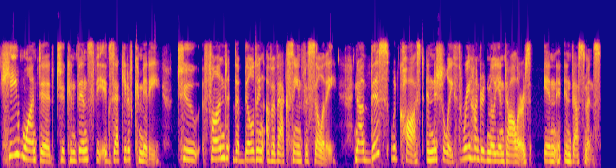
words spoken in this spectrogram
He wanted to convince the executive committee to fund the building of a vaccine facility. Now, this would cost initially $300 million in investments.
